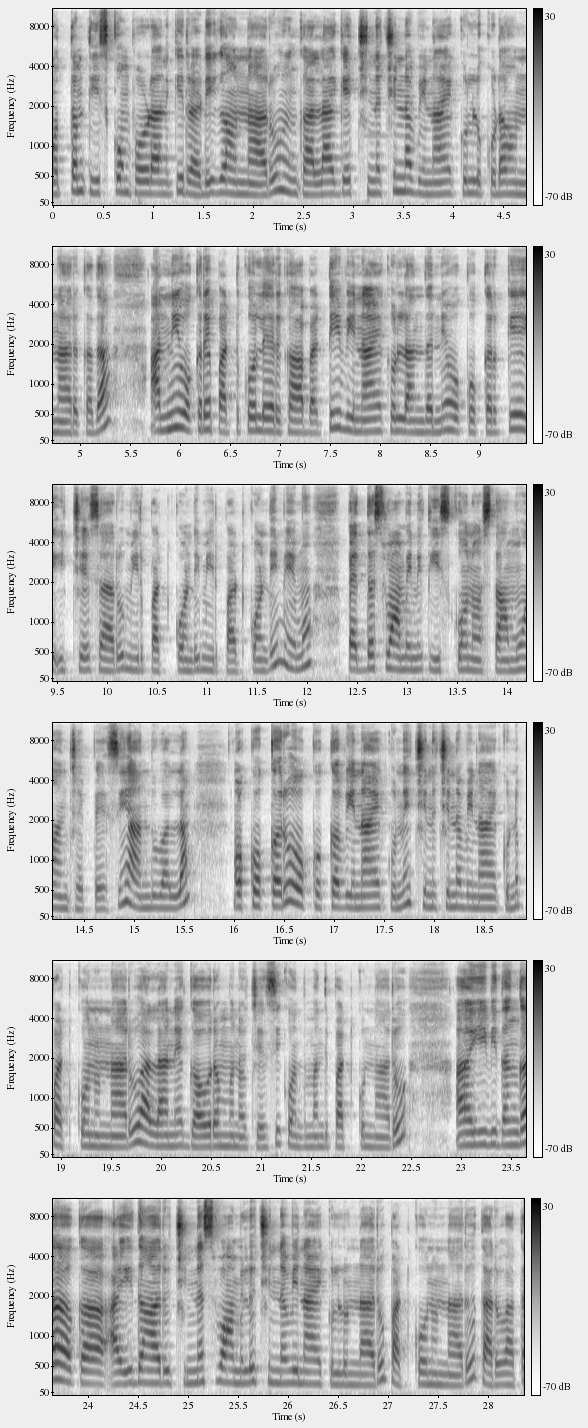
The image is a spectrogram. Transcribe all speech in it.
మొత్తం తీసుకొని పోవడానికి రెడీగా ఉన్నారు. ఇంకా అలాగే చిన్న చిన్న వినాయకుళ్ళు కూడా ఉన్నారు కదా. అన్నీ ఒకరే పట్టుకోలేరు కాబట్టి వినాయకుళ్ళందరినీ ఒక్కొక్కరికి ఇచ్చేశారు. మీరు పట్టుకోండి మీరు పట్టుకోండి మేము పెద్ద స్వామిని తీసుకొని వస్తాము అని చెప్పేసి అందువల్ల ఒక్కొక్కరు ఒక్కొక్క వినాయకుడిని చిన్న చిన్న వినాయకుడిని పట్టుకొని ఉన్నారు అలానే గౌరమ్మను వచ్చేసి కొంతమంది పట్టుకున్నారు. ఈ విధంగా ఒక ఐదు ఆరు చిన్న స్వాములు చిన్న వినాయకులు ఉన్నారు పట్టుకొని ఉన్నారు తర్వాత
